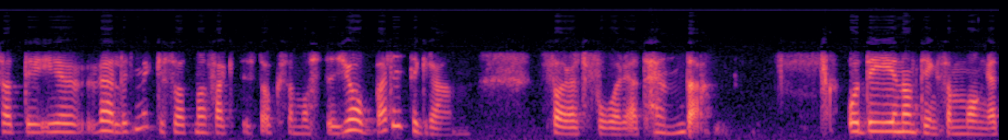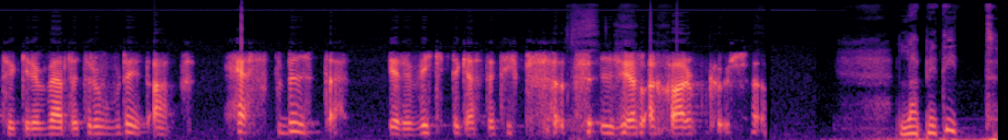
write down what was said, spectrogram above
så att det är väldigt mycket så att man faktiskt också måste jobba lite grann för att få det att hända. Och det är någonting som många tycker är väldigt roligt, att hästbyte är det viktigaste tipset i hela charmkursen. La Petite,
